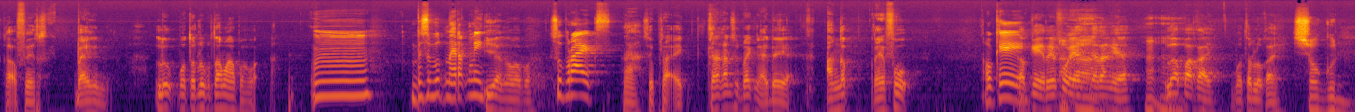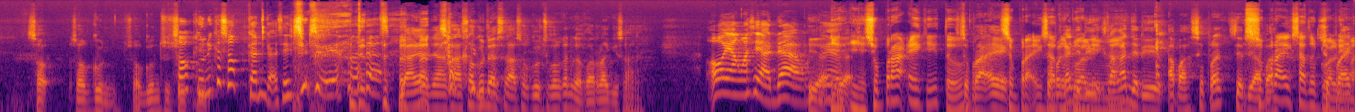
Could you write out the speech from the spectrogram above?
Nggak fair. Bayangin. Lu motor lu pertama apa, Pak? Hmm, sebut merek nih. Iya nggak apa-apa. Supra X. Nah, Supra X. Sekarang kan Supra X nggak ada ya. Anggap Revo. Oke. Oke, Revo ya sekarang ya. Lu apa Kai? Motor lu Kai? Shogun. So, Shogun, Shogun Suzuki. Shogun ini ke shotgun gak sih? Ya, ya, ya, setelah Shogun dah, setelah Shogun Shogun kan gak keluar lagi soalnya. oh yang masih ada Iya, maksudnya. iya. Iya, Supra X itu. Supra X. Supra X Supra kan jadi, sekarang kan 125. jadi apa? Supra X jadi apa? Supra X 125. Supra X,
